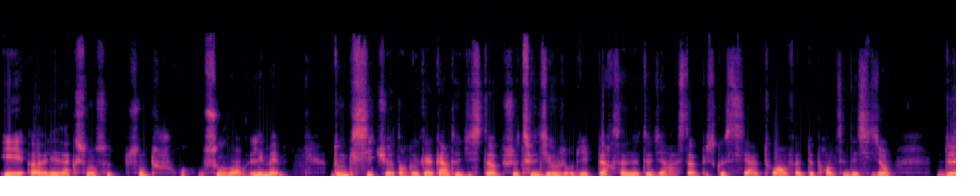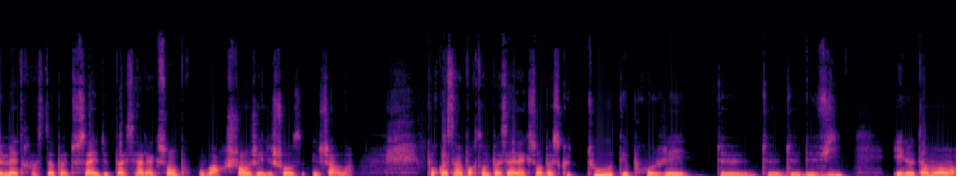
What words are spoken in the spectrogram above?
et euh, les actions sont toujours souvent les mêmes. Donc si tu attends que quelqu'un te dise stop, je te le dis aujourd'hui, personne ne te dira stop puisque c'est à toi en fait de prendre cette décision, de mettre un stop à tout ça et de passer à l'action pour pouvoir changer les choses, Inch'Allah. Pourquoi c'est important de passer à l'action? Parce que tous tes projets de, de, vie, et notamment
